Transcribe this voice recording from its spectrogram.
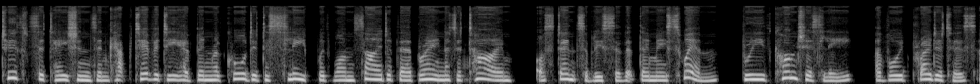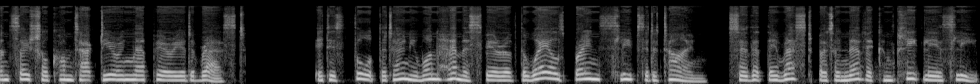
toothed cetaceans in captivity have been recorded to sleep with one side of their brain at a time, ostensibly so that they may swim, breathe consciously, avoid predators and social contact during their period of rest. It is thought that only one hemisphere of the whale's brain sleeps at a time, so that they rest but are never completely asleep.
